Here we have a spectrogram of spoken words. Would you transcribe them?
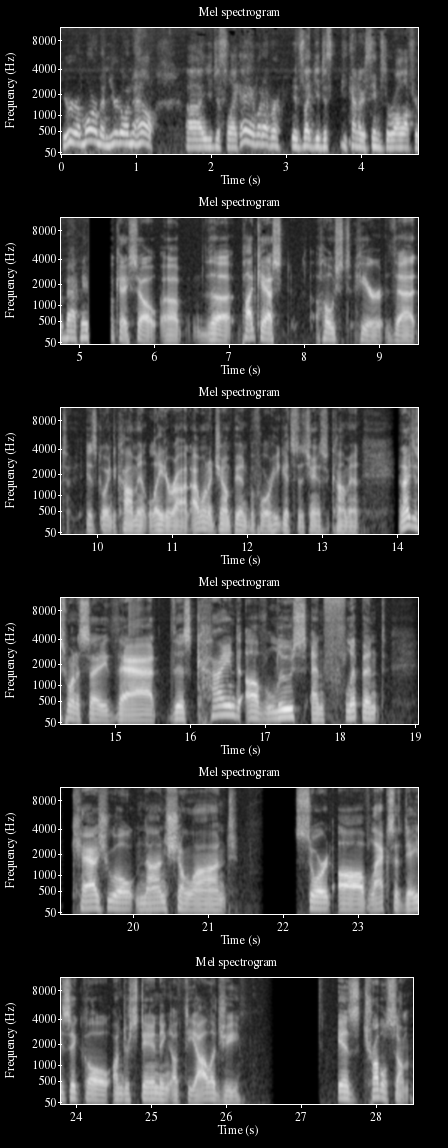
you're a Mormon, you're going to hell, uh, you just like, hey, whatever. It's like you just it kind of seems to roll off your back. Maybe. Okay, so uh, the podcast host here that is going to comment later on. I want to jump in before he gets the chance to comment. And I just want to say that this kind of loose and flippant casual, nonchalant, sort of lackadaisical understanding of theology is troublesome.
